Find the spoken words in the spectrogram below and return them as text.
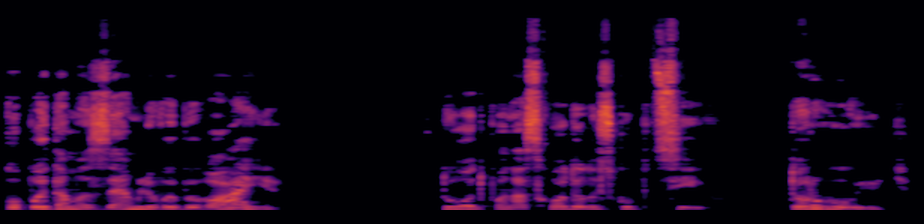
копитами землю вибиває. Тут понасходилось купців, торгують.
